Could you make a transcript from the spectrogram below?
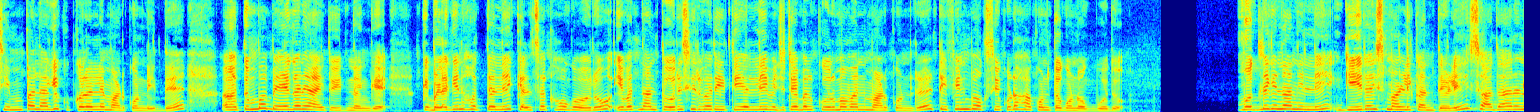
ಸಿಂಪಲ್ಲಾಗಿ ಕುಕ್ಕರಲ್ಲೇ ಮಾಡ್ಕೊಂಡಿದ್ದೆ. ತುಂಬ ಬೇಗನೆ ಆಯಿತು ಇದು ನನಗೆ ಬೆಳಗಿನ ಹೊತ್ತಲ್ಲಿ ಕೆಲಸಕ್ಕೆ ಹೋಗೋರು ಇವತ್ತು ನಾನು ತೋರಿಸಿರುವ ರೀತಿಯಲ್ಲಿ ವೆಜಿಟೇಬಲ್ ಕುರ್ಮವನ್ನು ಮಾಡಿಕೊಂಡ್ರೆ ಟಿಫಿನ್ ಬಾಕ್ಸಿಗೆ ಕೂಡ ಹಾಕೊಂಡು ತೊಗೊಂಡು ಹೋಗ್ಬೋದು ಮೊದಲಿಗೆ ನಾನಿಲ್ಲಿ ಗೀ ರೈಸ್ ಮಾಡ್ಲಿಕ್ಕೆ ಅಂತೇಳಿ ಸಾಧಾರಣ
